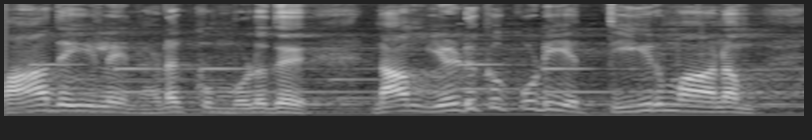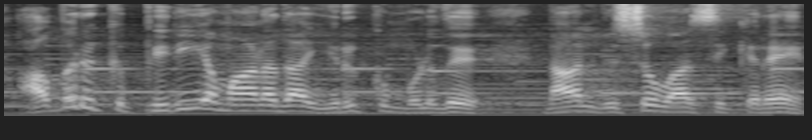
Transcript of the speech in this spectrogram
பாதையிலே நடக்கும் பொழுது நாம் எடுக்கக்கூடிய தீர்மானம் அவருக்கு பிரியமானதாக இருக்கும் பொழுது நான் விசுவாசிக்கிறேன்.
